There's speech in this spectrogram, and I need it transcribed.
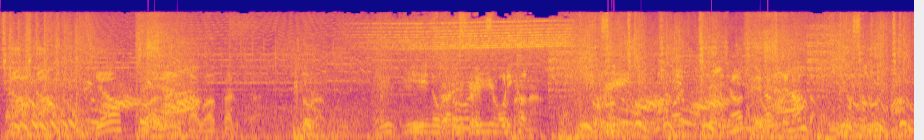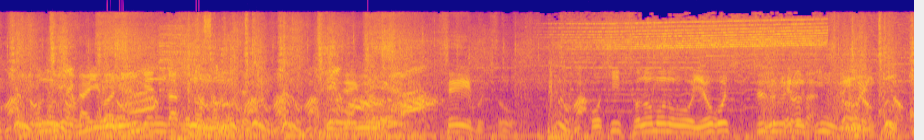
邪悪とは何かわかるか?ドラゴン。言い逃れするつもりかお前邪悪でなくてなんだ。この世界は人間だけのものです自然を生物を星そのものを汚し続ける人類の。生きる資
